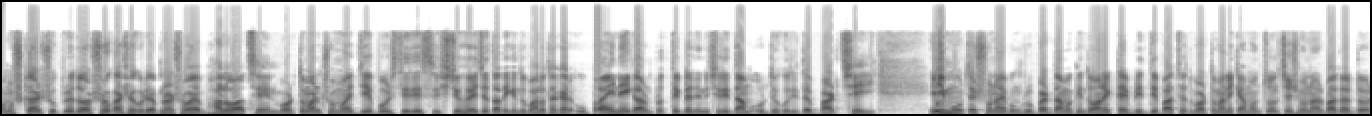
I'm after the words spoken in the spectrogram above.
নমস্কার, সুপ্রিয় দর্শক, আশা করি আপনারা সবাই ভালো আছেন। বর্তমান সময়ে যে পরিস্থিতির সৃষ্টি হয়েছে, তাতে কিন্তু ভালো থাকার উপায় নেই, কারণ প্রত্যেকটা জিনিসেরই দাম ঊর্ধ্বগতিতে বাড়ছেই। এই মুহূর্তে সোনা এবং রূপার দামও কিন্তু অনেকটাই বৃদ্ধি পাচ্ছে। বর্তমানে কেমন চলছে সোনার বাজার দর,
